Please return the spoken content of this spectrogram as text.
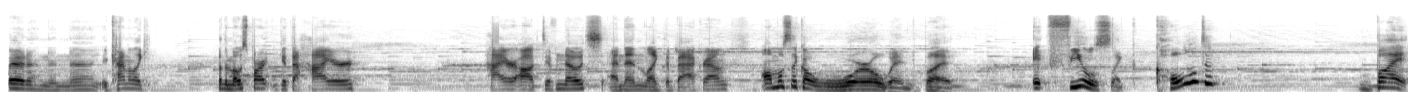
you kind of like, for the most part, you get the higher, higher octave notes and then like the background, almost like a whirlwind, but it feels like cold, but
